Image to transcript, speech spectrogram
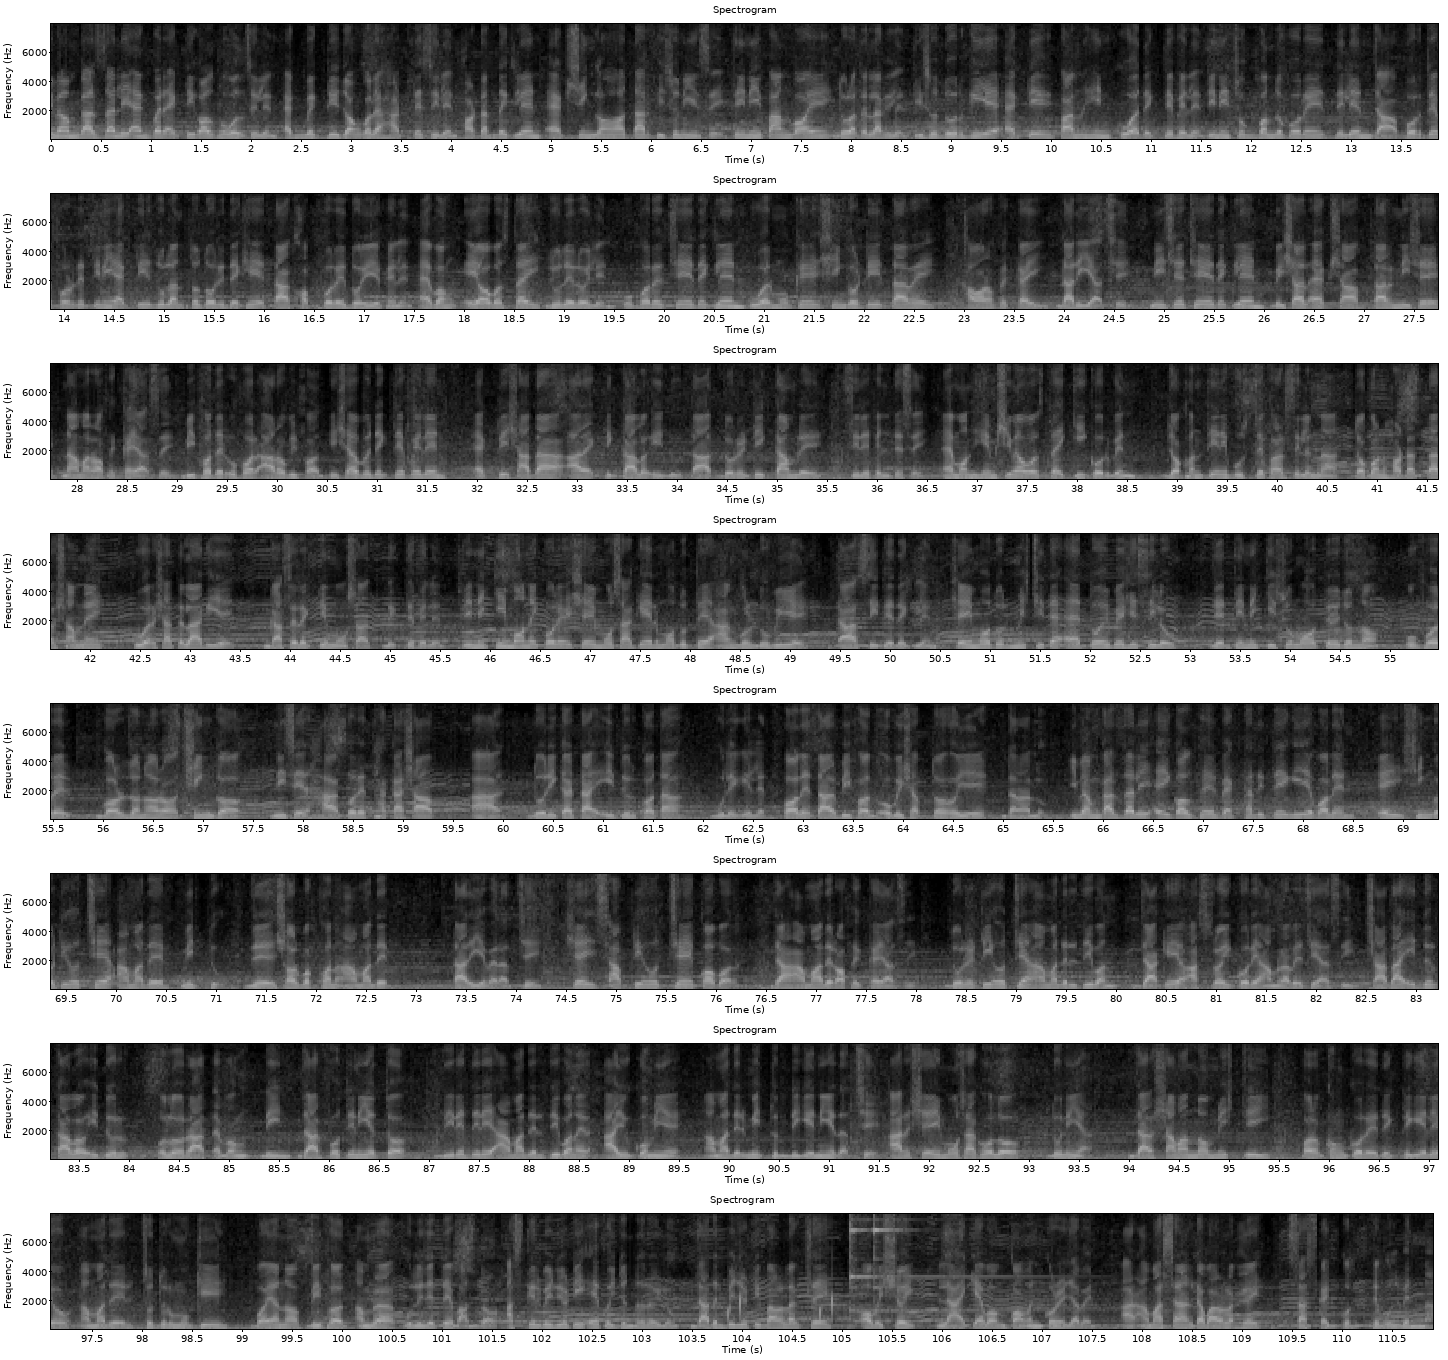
ইমাম গাজ্জালি একবার একটি গল্প বলছিলেন। এক ব্যক্তি জঙ্গলে হাঁটতেছিলেন। হঠাৎ দেখলেন এক সিংহ তার পিছু নিয়েছে। তিনি পান বয়ে দৌড়াতে লাগলেন। কিছু দূর গিয়ে একটি পানহীন কুয়া দেখতে পেলেন। তিনি চোখ বন্ধ করে দিলেন, যা। পড়তে পড়তে তিনি একটি ঝুলান্ত দড়ি দেখে তা খপ করে দড়িয়ে ফেলেন এবং এই অবস্থায় ঝুলে রইলেন। উপরে চেয়ে দেখলেন কুয়ার মুখে সিংহটি তারে খাওয়ার অপেক্ষায় দাঁড়িয়ে আছে। নিচে চেয়ে দেখলেন বিশাল এক সাপ তার নিচে নামার অপেক্ষায় আছে। বিপদের উপর আরও বিপদ। হিসাবে দেখতে পেলেন, একটি সাদা আর একটি কালো ইঁদুর। তার দড়িটি কামড়ে ছিঁড়ে ফেলতেছে। এমন হিমশিম অবস্থায় কি করবেন? যখন তিনি বুঝতে পারছিলেন না, তখন হঠাৎ তার সামনে কুয়ার সাথে লাগিয়ে গাছের একটি মশাক দেখতে পেলেন। তিনি কি মনে করে সেই মশাকের মধুতে আঙ্গুল ডুবিয়ে তা সিটে দেখলেন? সেই মধুর মিষ্টিটা এতই বেশি ছিল যে তিনি কিছু মুহূর্তের জন্য উপরের গর্জনর সিংহ নিচের হা করে থাকা সাপ আর দড়ি কাটা ইঁদুর কথা ভুলে গেলেন। ফলে তার বিপদ অভিশপ্ত হয়ে দাঁড়াল। ইমাম গাজ্জালি এই গল্পের ব্যাখ্যা দিতে গিয়ে বলেন, এই সিংহটি হচ্ছে আমাদের মৃত্যু, যে সর্বক্ষণ আমাদের তাড়িয়ে বেড়াচ্ছে। সেই সাপটি হচ্ছে কবর, যা আমাদের অপেক্ষায় আছে। দড়িটি হচ্ছে আমাদের জীবন, যাকে আশ্রয় করে আমরা বেঁচে আছি। সাদা ইঁদুর, কালো ইঁদুর হলো রাত এবং দিন, যার প্রতিনিয়ত ধীরে ধীরে আমাদের জীবনের আয়ু কমিয়ে আমাদের মৃত্যুর দিকে নিয়ে যাচ্ছে। আর সেই মশাক হলো দুনিয়া, যার সামান্য মিষ্টি পরক্ষণ করে দেখতে গেলেও আমাদের চতুর্মুখী ভয়ানক বিপদ আমরা ভুলে যেতে বাধ্য। আজকের ভিডিওটি এ পর্যন্ত রইল। যাদের ভিডিওটি ভালো লাগছে, অবশ্যই লাইক এবং কমেন্ট করে যাবেন। আর আমার চ্যানেলটা ভালো লাগলে সাবস্ক্রাইব করতে ভুলবেন না।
